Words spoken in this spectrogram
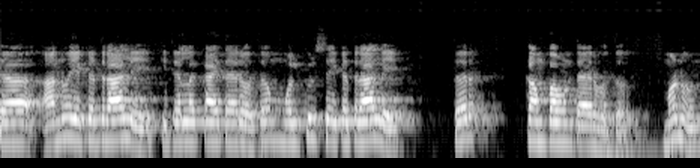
अणू एकत्र आले की त्याला काय तयार होतं? मोलिक्युल्स एकत्र आले तर कंपाऊंड तयार होतं. म्हणून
